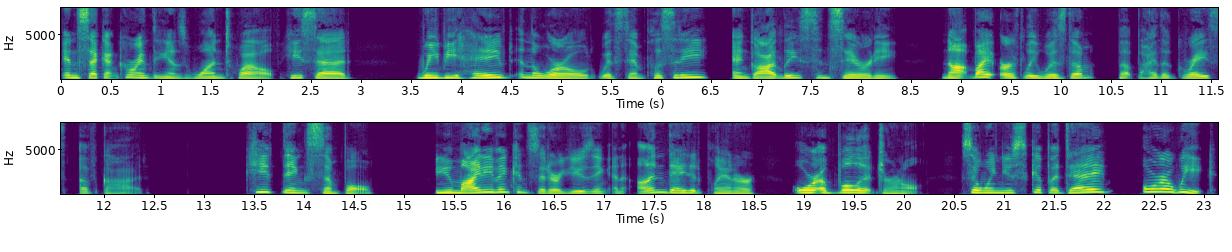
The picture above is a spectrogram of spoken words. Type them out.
In 2 Corinthians 1:12, he said, "We behaved in the world with simplicity and godly sincerity, not by earthly wisdom, but by the grace of God." Keep things simple. You might even consider using an undated planner or a bullet journal. So when you skip a day or a week,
